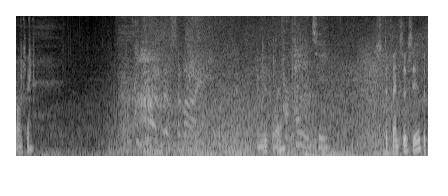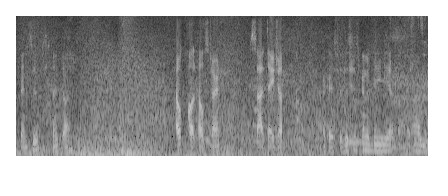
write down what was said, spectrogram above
On to. 快跑！ will survive. Move away. 跑开人群， Just defensives here, defensives, don't die. Health pot, health stone. Sat Deja. Okay, so this is going to be 准备特殊技 um,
